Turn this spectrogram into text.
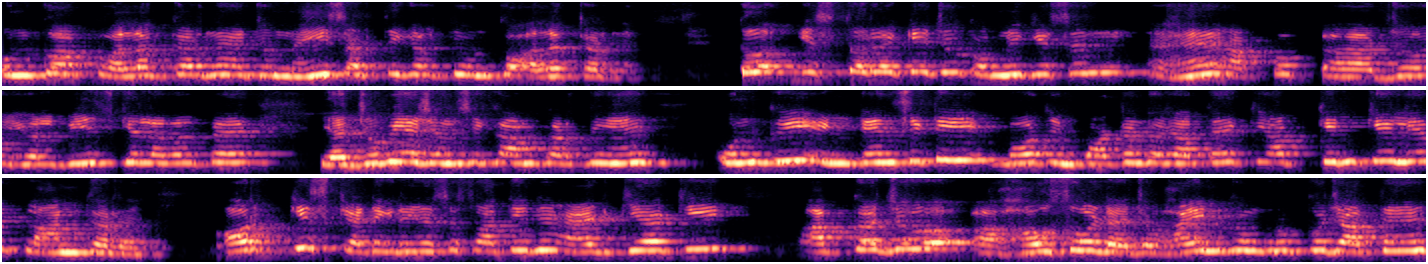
उनको आपको अलग करना है, जो नहीं सड़ती गलती, उनको अलग करना है। तो इस तरह के जो कम्युनिकेशन है, आपको जो यूएलबीज के लेवल पे, या जो भी एजेंसी काम करती हैं, उनकी इंटेंसिटी बहुत इंपॉर्टेंट हो जाता है कि आप किन के लिए प्लान कर रहे हैं। और किस कैटेगरी जैसे स्वाति ने ऐड किया कि आपका जो हाउस होल्ड है जब हाई इनकम ग्रुप को जाते हैं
